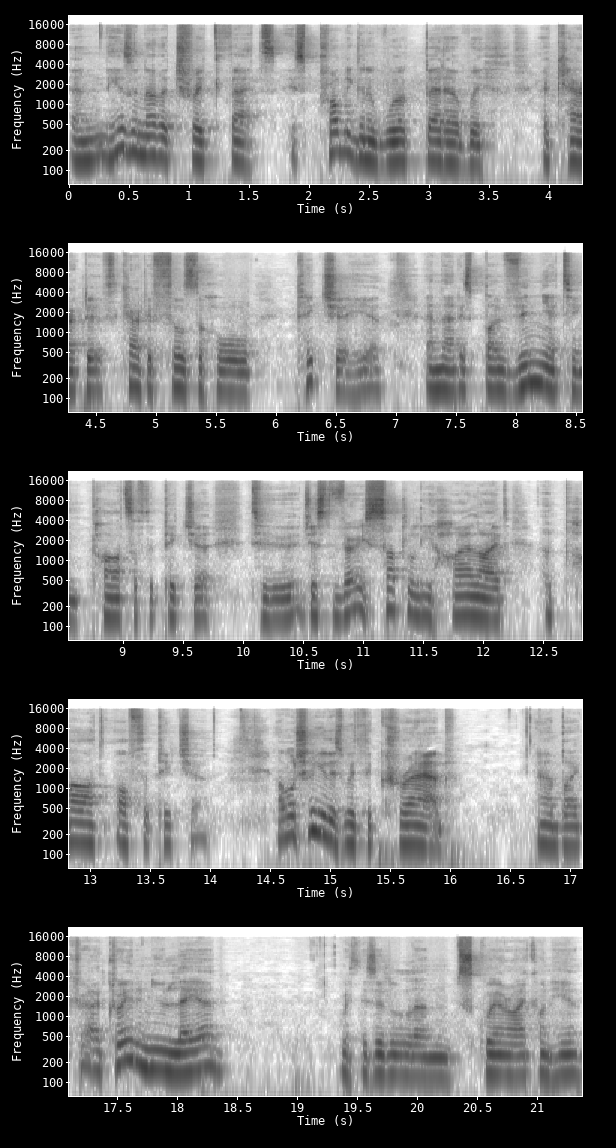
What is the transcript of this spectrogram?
um, here's another trick that is probably going to work better with a character if the character fills the whole picture here, and that is by vignetting parts of the picture to just very subtly highlight a part of the picture. I will show you this with the crab. Uh, by I create a new layer with this little um, square icon here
